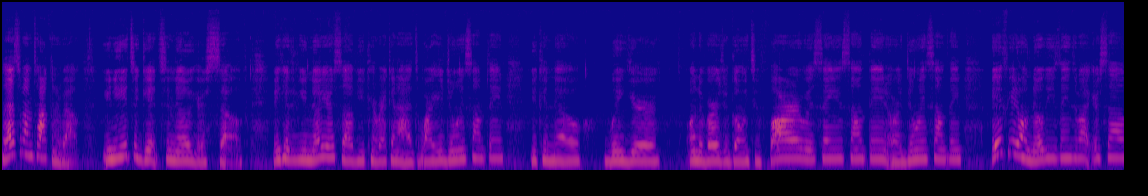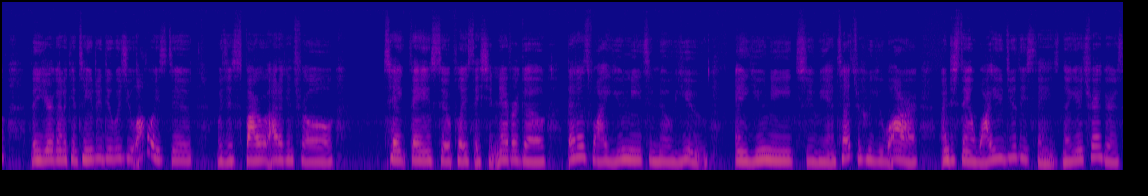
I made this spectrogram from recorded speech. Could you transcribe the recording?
That's what I'm talking about. You need to get to know yourself because if you know yourself, you can recognize why you're doing something. You can know when you're on the verge of going too far with saying something or doing something. If you don't know these things about yourself, then you're going to continue to do what you always do, which is spiral out of control, take things to a place they should never go. That is why you need to know you and you need to be in touch with who you are, understand why you do these things, know your triggers,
